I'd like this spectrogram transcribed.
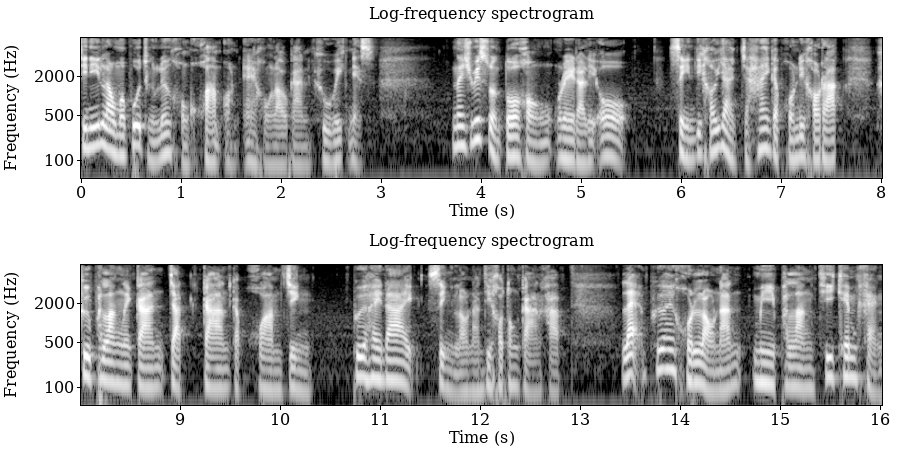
ทีนี้เรามาพูดถึงเรื่องของความอ่อนแอของเรากันคือ weakness ในชีวิตส่วนตัวของเรดาริโอสิ่งที่เขาอยากจะให้กับคนที่เขารัก คือพลังในการจัดการกับความจริง เพื่อให้ได้สิ่งเหล่านั้นที่เขาต้องการครับ และเพื่อให้คนเหล่านั้นมีพลังที่เข้มแข็ง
